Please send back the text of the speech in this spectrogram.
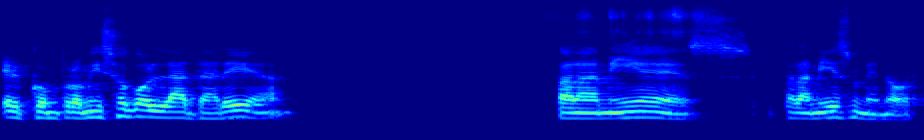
el compromiso con la tarea para mí es, para mí es menor.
